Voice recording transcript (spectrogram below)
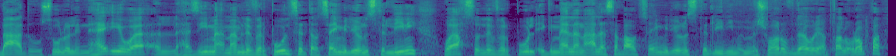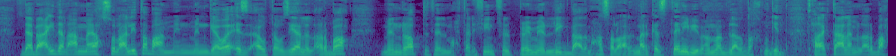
بعد وصوله للنهائي والهزيمة أمام ليفربول 96 مليون استرليني ويحصل ليفربول اجمالا على 97 مليون استرليني من مشواره في دوري أبطال أوروبا. ده بعيدا عما يحصل عليه طبعا من من جوائز أو توزيع للأرباح من رابطة المحترفين في ال Premier League بعد ما حصلوا على المركز الثاني بيبقى مبلغ ضخم جدا. حضرتك تعلم الأرباح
